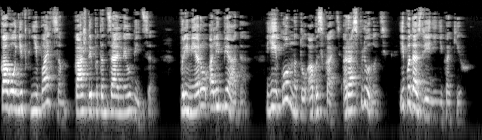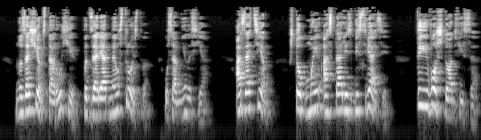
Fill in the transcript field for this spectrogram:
в кого ни ткни пальцем, каждый потенциальный убийца. К примеру, Олимпиада. Ей комнату обыскать, расплюнуть, и подозрений никаких. Но зачем старухе подзарядное устройство? Усомнилась я. А затем, чтоб мы остались без связи. Ты вот что, Анфиса,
